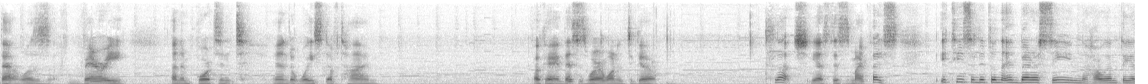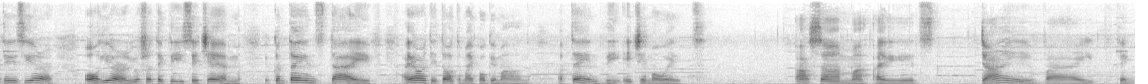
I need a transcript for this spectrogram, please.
That was very unimportant and a waste of time. Okay, this is where I wanted to go. Clutch, yes, this is my place. It is a little embarrassing how empty it is here. Oh, here, you should take this HM. It contains Dive. I already taught my Pokemon. Obtained the HM08. Awesome. I, it's Dive, I think.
